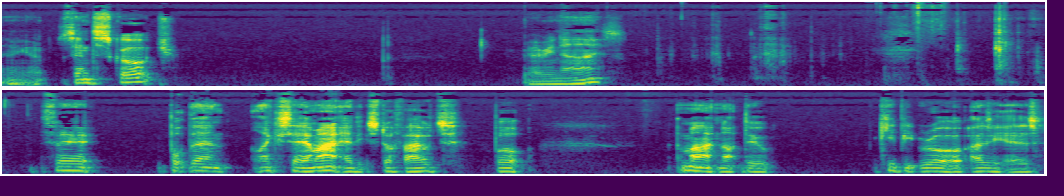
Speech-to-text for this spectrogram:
There you go, Centiskorch. Very nice. So, but then, like I say, I might edit stuff out, but I might not do, keep it raw as it is.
